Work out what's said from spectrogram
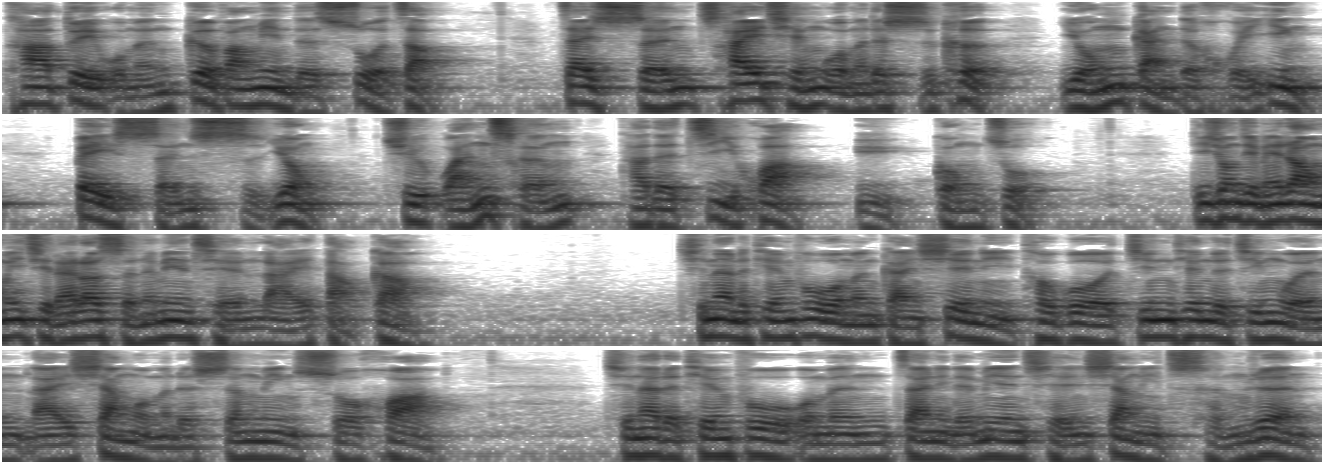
他对我们各方面的塑造；在神差遣我们的时刻，勇敢的回应，被神使用，去完成他的计划与工作。弟兄姐妹，让我们一起来到神的面前来祷告。亲爱的天父，我们感谢你透过今天的经文来向我们的生命说话。亲爱的天父，我们在你的面前向你承认，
